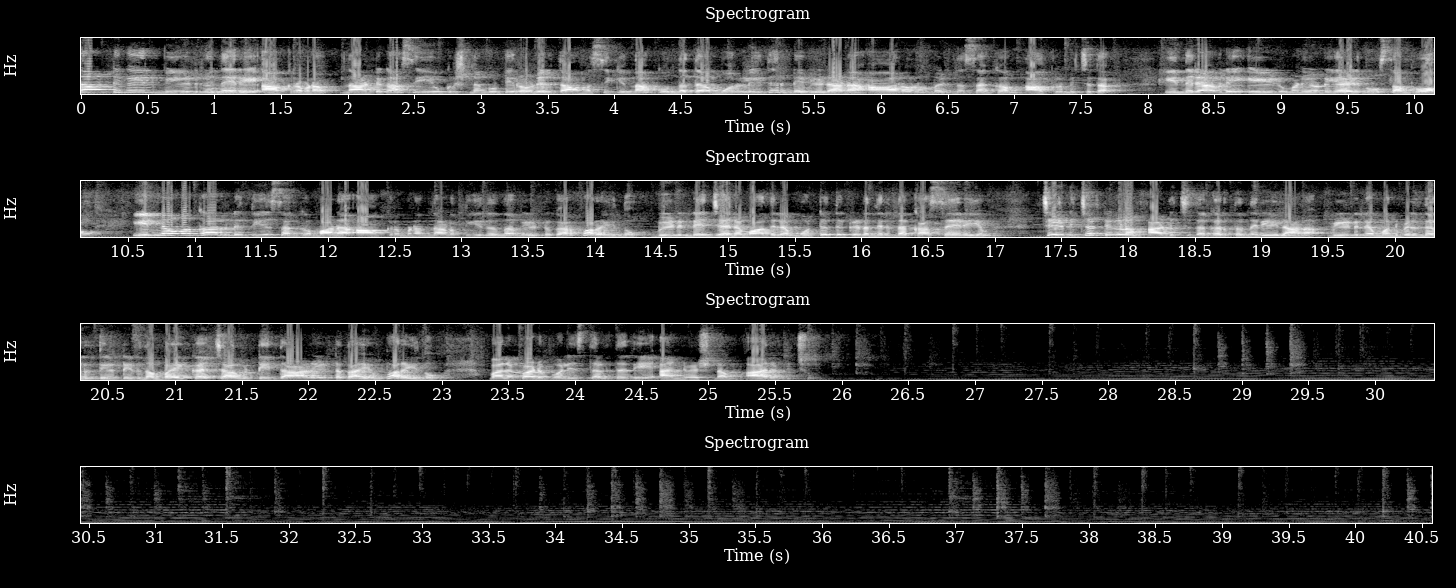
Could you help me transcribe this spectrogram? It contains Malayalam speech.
നാട്ടികയിൽ വീടിനു നേരെ ആക്രമണം. നാട്ടുകാർ സി യു കൃഷ്ണൻകുട്ടി റോഡിൽ താമസിക്കുന്ന കുന്നത്ത് മുരളീധരന്റെ വീടാണ് ആറോളം വരുന്ന സംഘം ആക്രമിച്ചത്. ഇന്ന് രാവിലെ ഏഴുമണിയോടെയായിരുന്നു സംഭവം. ഇന്നോവ കാറിലെത്തിയ സംഘമാണ് ആക്രമണം നടത്തിയതെന്ന് വീട്ടുകാർ പറയുന്നു. വീടിന്റെ ജനവാതിലും മുറ്റത്ത് കിടന്നിരുന്ന കസേരയും ചെടിച്ചട്ടികളും അടിച്ചു തകർത്ത നിലയിലാണ്. വീടിന് മുൻപിൽ നിർത്തിയിട്ടിരുന്ന ബൈക്ക് ചവിട്ടി താഴെയിട്ടതായും പറയുന്നു. വലപ്പാട് പോലീസ് സ്ഥലത്തെത്തി അന്വേഷണം ആരംഭിച്ചു.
